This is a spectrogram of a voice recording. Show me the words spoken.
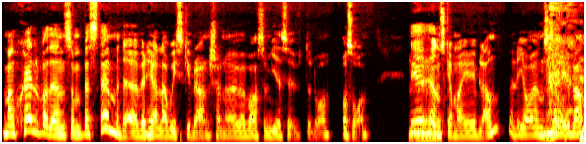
man själv var den som bestämde över hela whiskybranschen och över vad som ges ut och då. Och så. Det önskar man ju ibland, eller jag önskar ju ibland,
